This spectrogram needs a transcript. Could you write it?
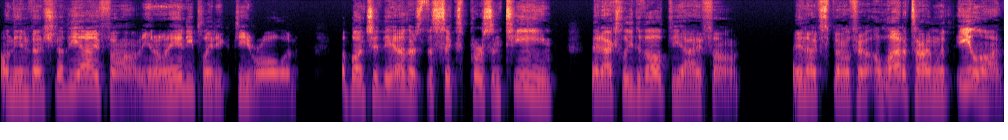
on the invention of the iPhone, you know, and Andy played a key role, and a bunch of the others, the six-person team that actually developed the iPhone. And I've spent a lot of time with Elon.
